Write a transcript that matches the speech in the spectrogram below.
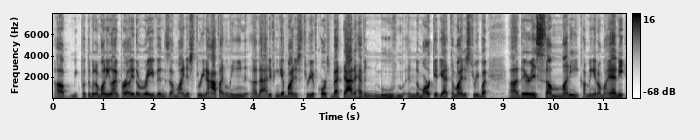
Uh, we put them in a money line parlay. The Ravens uh, minus three and a half. I lean uh, that. If you can get minus three, of course, bet that. I haven't moved in the market yet to minus three, but uh, there is some money coming in on Miami.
